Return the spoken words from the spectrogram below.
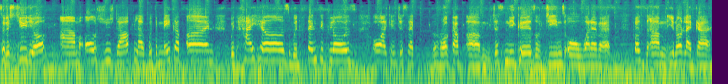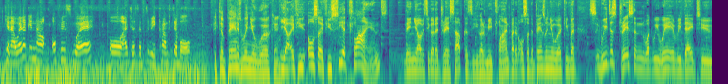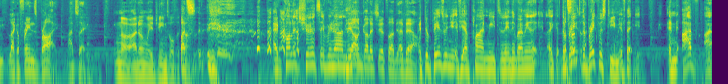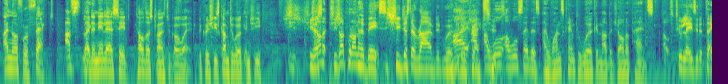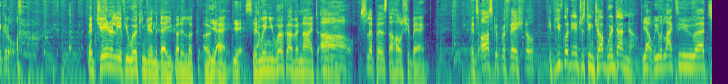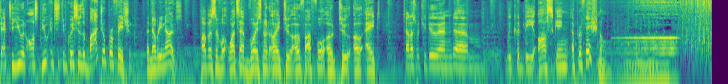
to the studio um, all zhuzhed up, like with the makeup on, with high heels, with fancy clothes, or I can just like rock up um, just sneakers or jeans or whatever? Because, um, you know, like, uh, can I wear like in the office wear or I just have to be comfortable? it depends when you're working Yeah, if you also if you see a client, then you obviously got to dress up because you got to meet client. But it also depends when you're working. But we just dress in what we wear every day to like a friend's bride. I'd say. no i don't wear jeans all the But time s- and collared shirts every now and then yeah, college shirts are are there. It depends when you if you have client meets and anything. But I mean, like the But break, the breakfast team, if they and I've I, I know for a fact I've like like Anele has said, tell those clients to go away because she's come to work and she she she's just, not she's not put on her best. she just arrived at work in I, her I. I will I will say this. I once came to work in my pajama pants. I was too lazy to take it off. But generally, if you're working during the day, you got to look okay. Yeah, yes, But yeah. when you work overnight, oh, Oh. slippers, the whole shebang. It's Ask a Professional. If you've got an interesting job, we're done now. Yeah, we would like to uh, chat to you and ask you interesting questions about your profession that nobody knows. Pop us a WhatsApp voice note 082 054 0208. Tell us what you do, and um, we could be asking a professional.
